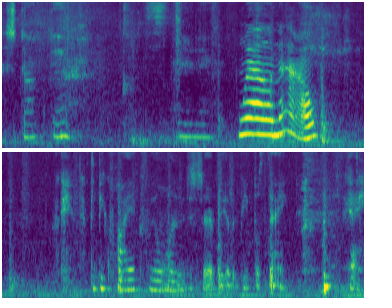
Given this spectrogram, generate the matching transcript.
I stopped there. Well, now. Okay, I have to be quiet because we don't want to disturb the other people's day. Okay.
